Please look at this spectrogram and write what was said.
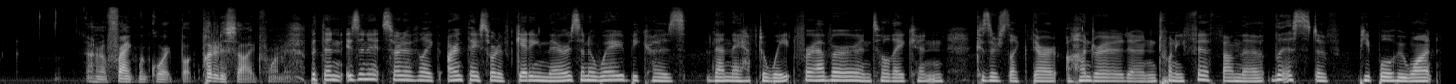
I don't know Frank McCourt book. Put it aside for me. But then isn't it sort of like aren't they sort of getting theirs in a way because then they have to wait forever until they can cuz there's like they're 125th on the list of people who want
